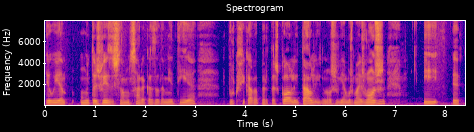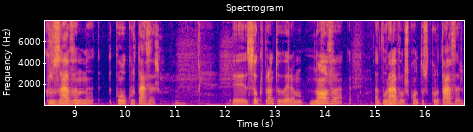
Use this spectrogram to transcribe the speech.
eu ia muitas vezes almoçar à casa da minha tia porque ficava perto da escola e tal, e nós vivíamos mais longe, e uh, cruzava-me com o Cortázar. Uhum. Uh, só que, pronto, eu era nova, adorava os contos de Cortázar,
